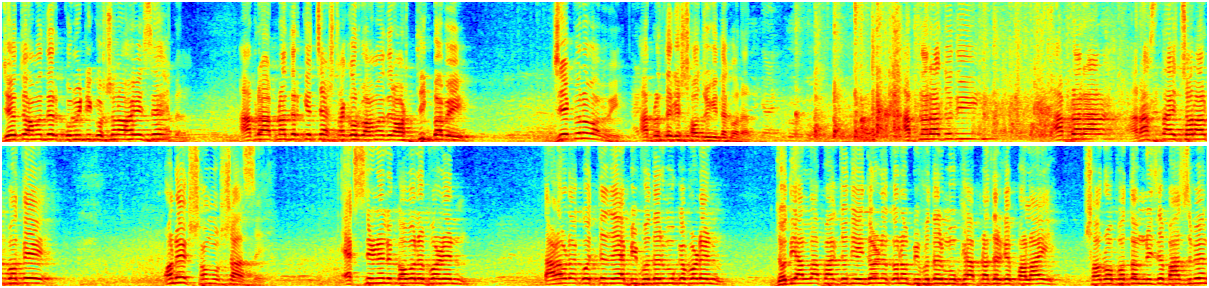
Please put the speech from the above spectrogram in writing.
যেহেতু আমাদের কমিটি ঘোষণা হয়েছে, আমরা আপনাদেরকে চেষ্টা করব আমাদের আর্থিকভাবে, যে কোনোভাবে আপনাদেরকে সহযোগিতা করার। আপনারা যদি, আপনারা রাস্তায় চলার পথে অনেক সমস্যা আছে। অ্যাক্সিডেন্টের কবলে পড়েন, তাড়াহুড়া করতে যায় বিপদের মুখে পড়েন, যদি আল্লাহ পাক যদি এই ধরনের কোনো বিপদের মুখে আপনাদেরকে পালায়, সর্বপ্রথম নিজে বাঁচবেন,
